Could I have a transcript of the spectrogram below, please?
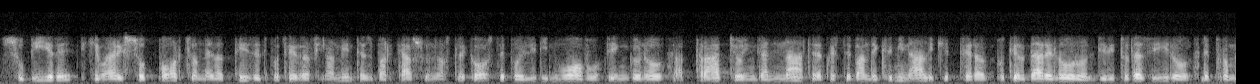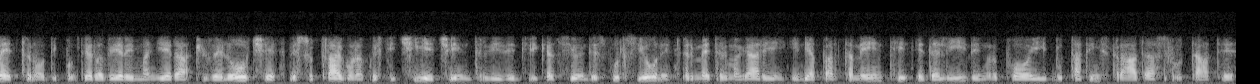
subire e che magari sopportano nell'attesa di poter finalmente sbarcare sulle nostre coste. E poi lì di nuovo vengono attratti o ingannate da queste bande criminali che per poter dare loro il diritto d'asilo le promettono di poterlo avere in maniera più veloce, le sottraggono a questi CIE, centri di identificazione ed espulsione, per mettere magari in appartamenti e da lì vengono poi buttate in strada, sfruttate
